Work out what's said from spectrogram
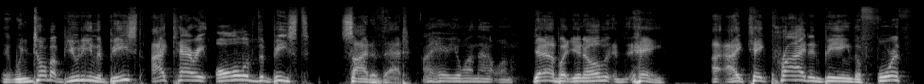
When you talk about Beauty and the Beast, I carry all of the beast side of that. I hear you on that one. Yeah, but you know, hey, I, I take pride in being the fourth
